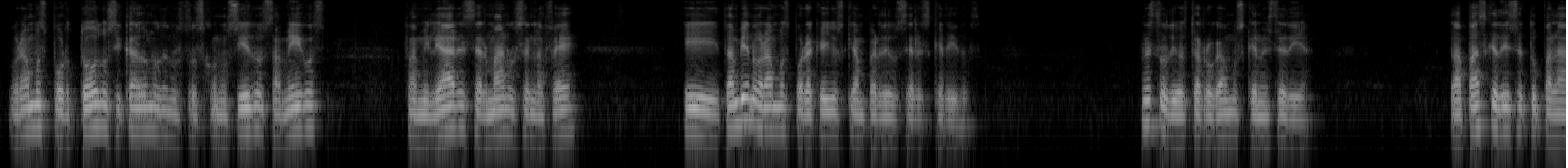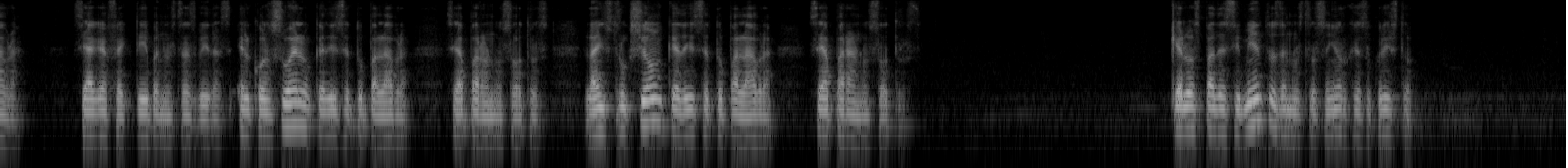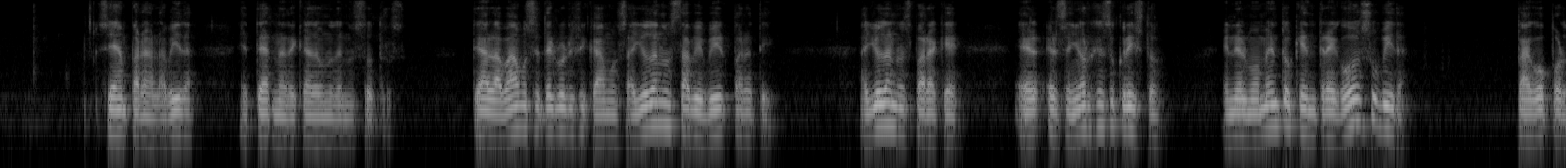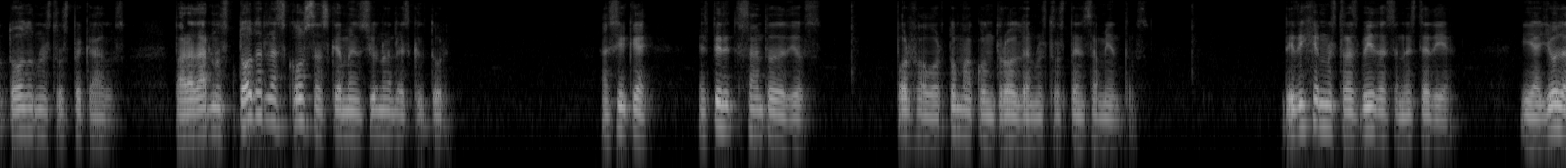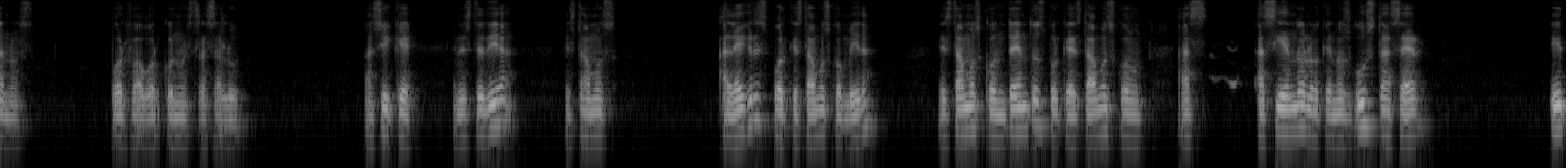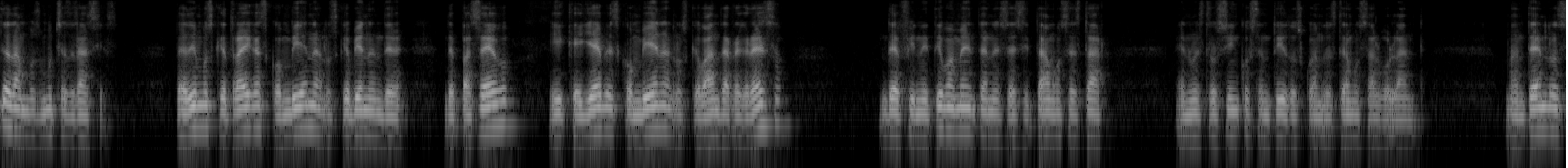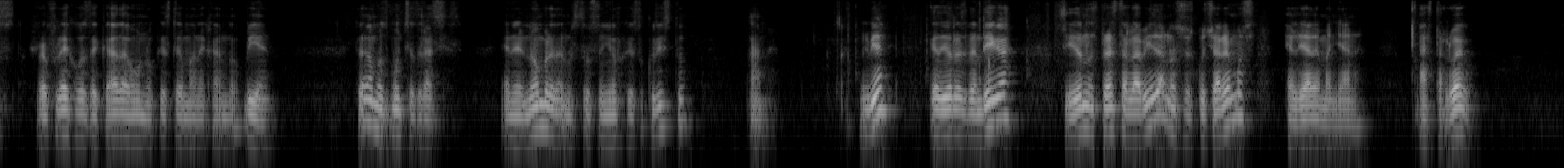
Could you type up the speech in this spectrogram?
Oramos por todos y cada uno de nuestros conocidos, amigos, familiares, hermanos en la fe, y también oramos por aquellos que han perdido seres queridos. Nuestro Dios, te rogamos que en este día la paz que dice tu palabra se haga efectiva en nuestras vidas, el consuelo que dice tu palabra sea para nosotros, la instrucción que dice tu palabra sea para nosotros. Que los padecimientos de nuestro Señor Jesucristo sean para la vida eterna de cada uno de nosotros. Te alabamos y te glorificamos. Ayúdanos a vivir para ti. Ayúdanos para que el, Señor Jesucristo, en el momento que entregó su vida, pagó por todos nuestros pecados, para darnos todas las cosas que menciona la Escritura. Así que, Espíritu Santo de Dios, por favor, toma control de nuestros pensamientos. Dirige nuestras vidas en este día y ayúdanos por favor, con nuestra salud. Así que en este día estamos alegres porque estamos con vida, estamos contentos porque estamos con, haciendo lo que nos gusta hacer y te damos muchas gracias. Pedimos que traigas con bien a los que vienen de, de paseo y que lleves con bien a los que van de regreso. Definitivamente necesitamos estar en nuestros cinco sentidos cuando estemos al volante. Mantén los reflejos de cada uno que esté manejando bien. Te damos muchas gracias. En el nombre de nuestro Señor Jesucristo. Amén. Muy bien, que Dios les bendiga. Si Dios nos presta la vida, nos escucharemos el día de mañana. Hasta luego.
